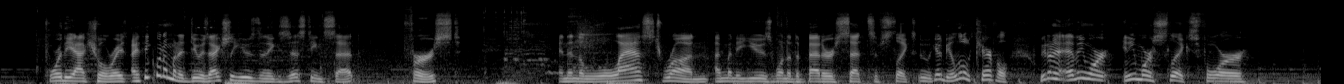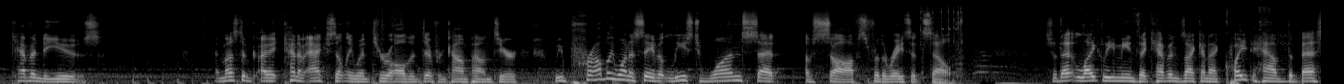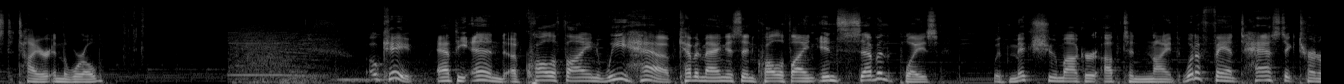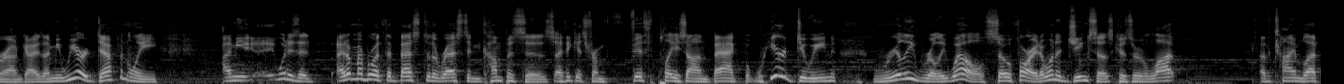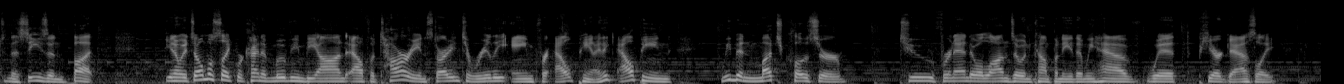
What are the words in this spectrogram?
for the actual race. I think what I'm going to do is actually use an existing set first. And then the last run, I'm going to use one of the better sets of slicks. Ooh, we got to be a little careful. We don't have any more any more slicks for Kevin to use. I must have, I kind of accidentally went through all the different compounds here. We probably want to save at least one set of softs for the race itself. So that likely means that Kevin's not going to quite have the best tire in the world. Okay, at the end of qualifying, we have Kevin Magnussen qualifying in seventh place with Mick Schumacher up to ninth. What a fantastic turnaround, guys. I mean, we are definitely, I mean, what is it? I don't remember what the best of the rest encompasses. I think it's from fifth place on back, but we are doing really, really well so far. I don't want to jinx us because there's a lot of time left in the season, but you know, it's almost like we're kind of moving beyond AlphaTauri and starting to really aim for Alpine. I think Alpine, we've been much closer to Fernando Alonso and company than we have with Pierre Gasly.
